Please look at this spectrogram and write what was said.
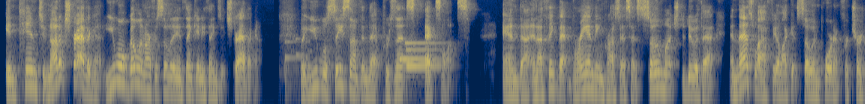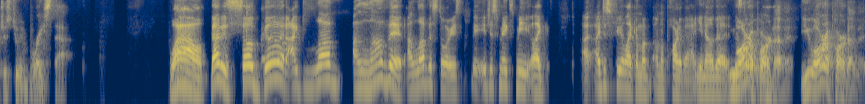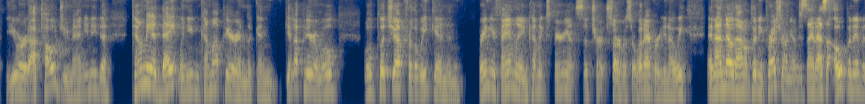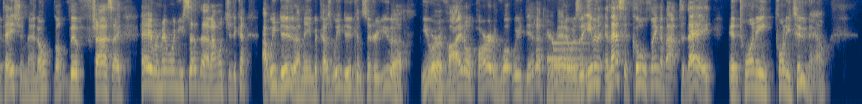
intend to, not extravagant. You won't go in our facility and think anything's extravagant but you will see something that presents excellence. And, uh, and I think that branding process has so much to do with that. And that's why I feel like it's so important for churches to embrace that. Wow, that is so good. I love, I love it. I love the stories. It, it just makes me like, I, I, just feel like I'm a, I'm a part of that. You know, that you the are a part of it. You are a part of it. You are. I've told you, man. You need to tell me a date when you can come up here and and get up here, and we'll we'll put you up for the weekend and bring your family and come experience a church service or whatever. You know, we and I know that I don't put any pressure on you. I'm just saying that's an open invitation, man. Don't don't feel shy. Say, hey, remember when you said that? I want you to come. Uh, we do. I mean, because we do consider you a you are a vital part of what we did up here, man. It was even, and that's the cool thing about today in 2022 now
